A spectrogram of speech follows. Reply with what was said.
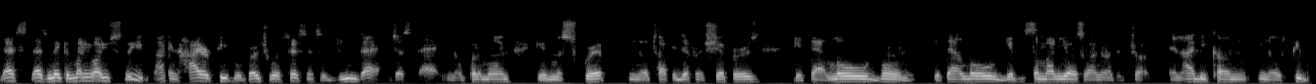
that's that's making money while you sleep. I can hire people, virtual assistants, to do that, just that. You know, put them on, give them a script. You know, talk to different shippers, get that load, boom, get that load, give somebody else who I know has a truck, and I become, you know, people.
